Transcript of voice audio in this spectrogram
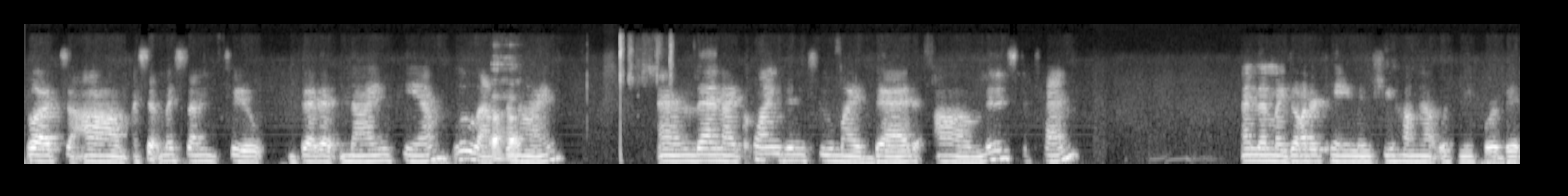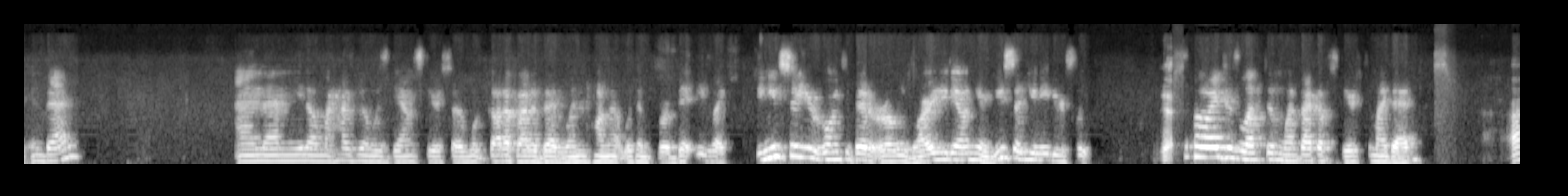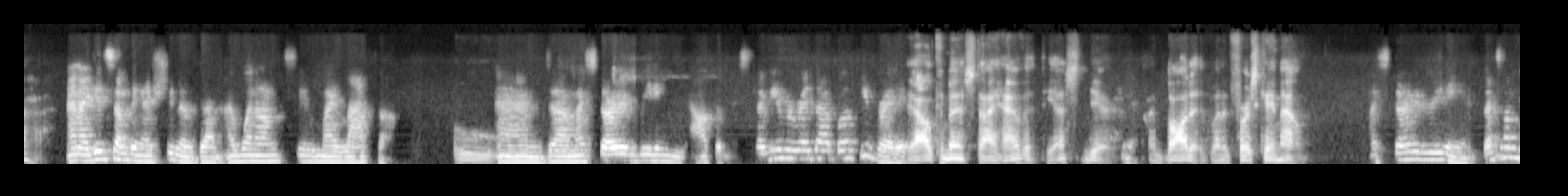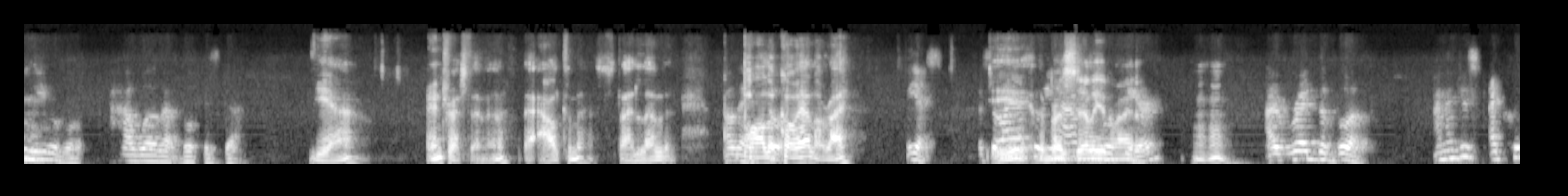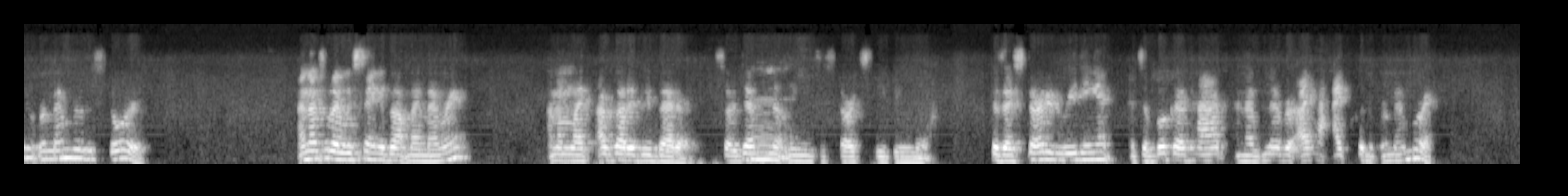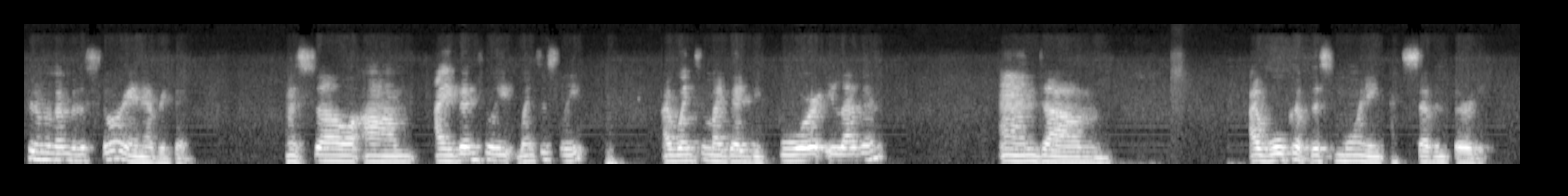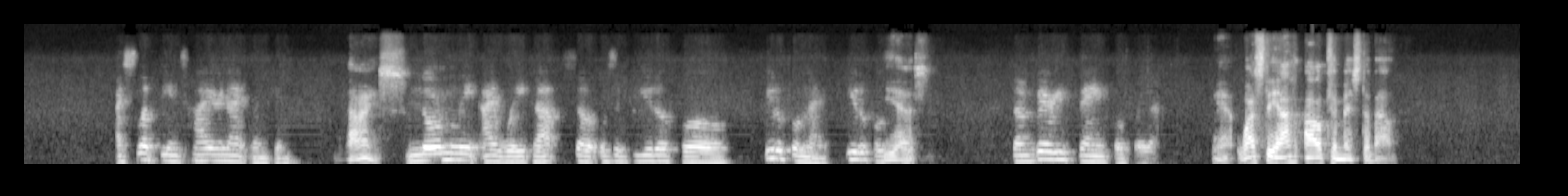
But um, I sent my son to bed at 9 p.m., a little after uh-huh. 9. And then I climbed into my bed um, minutes to 10 and then my daughter came and she hung out with me for a bit in bed. And then, you know, my husband was downstairs. So I got up out of bed, went and hung out with him for a bit. He's like, Didn't you say you were going to bed early? Why are you down here? You said you need your sleep. Yeah. So I just left him, went back upstairs to my bed. Uh-huh. And I did something I shouldn't have done. I went on to my laptop Ooh. And um, I started reading The Alchemist. Have you ever read that book? You've read it. The Alchemist, I have it. Yes, dear. Yeah. I bought it when it first came out. I started reading it. That's unbelievable how well that book is done. Yeah. Interesting, huh? The Alchemist. I love it. Okay, Paulo so- Coelho, right? Yes. So Yeah, the Brazilian writer. here. hmm I read the book and I just I couldn't remember the story. And that's what I was saying about my memory. And I'm like, I've got to do better. So I definitely need to start sleeping more. Because I started reading it. It's a book I've had and I've never I I couldn't remember it. Couldn't remember the story and everything. And so um I eventually went to sleep. I went to my bed before 11 and um I woke up this morning at 7:30. I slept the entire night, Lincoln. Nice. Normally I wake up, so it was a beautiful, beautiful night, beautiful. sleep. Yes. So I'm very thankful for that. Yeah. What's the Al- Alchemist about?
